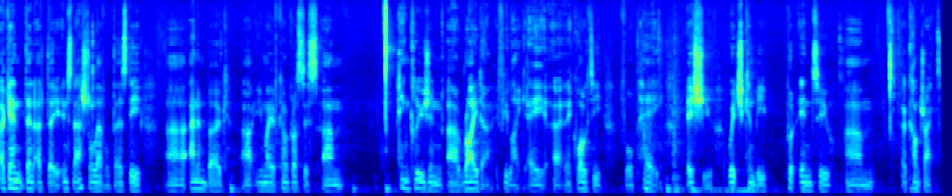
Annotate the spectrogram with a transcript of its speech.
Again, then at the international level, there's the Annenberg. you may have come across this. Um, inclusion rider, if you like, a, an equality for pay issue, which can be put into um, a contract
